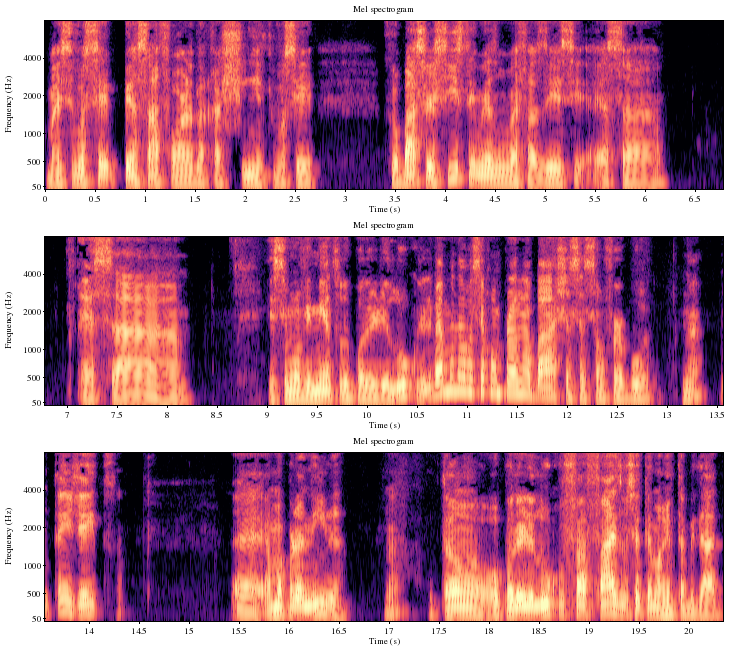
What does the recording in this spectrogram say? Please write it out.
mas se você pensar fora da caixinha que você que o Buster System mesmo vai fazer esse, essa essa esse movimento do poder de lucro, ele vai mandar você comprar na baixa se a ação for boa, né? Não tem jeito. É, é uma planilha, né? Então, o poder de lucro faz você ter uma rentabilidade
